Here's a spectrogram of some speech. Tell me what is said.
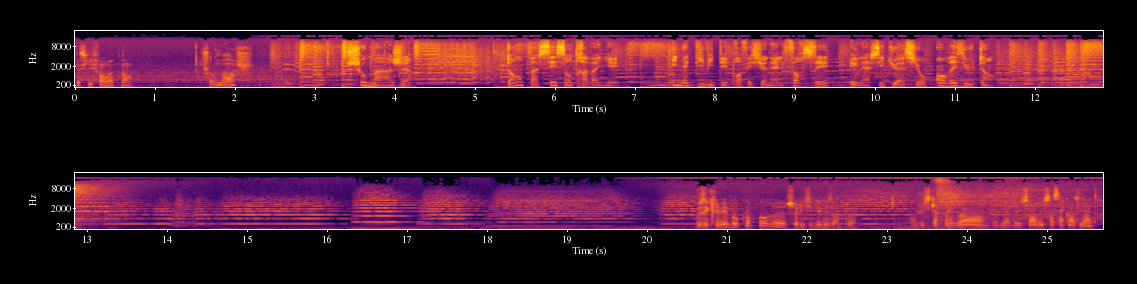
Qu'est-ce qu'ils font maintenant? Chômage. Chômage. Temps passé sans travailler. Inactivité professionnelle forcée et la situation en résultant. Vous écrivez beaucoup pour euh, solliciter des emplois Jusqu'à présent, je vais dire 200, 250 lettres.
